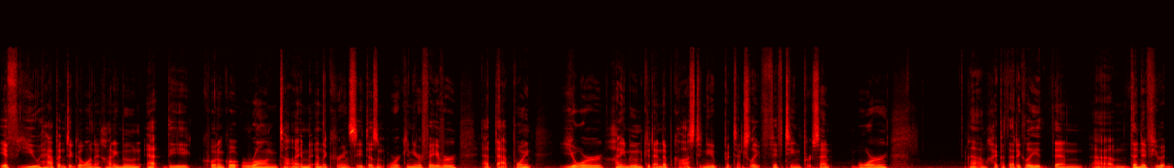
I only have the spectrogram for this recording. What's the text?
if you happen to go on a honeymoon at the quote unquote wrong time and the currency doesn't work in your favor at that point, your honeymoon could end up costing you potentially 15% more, um, hypothetically, than, um, than if you had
